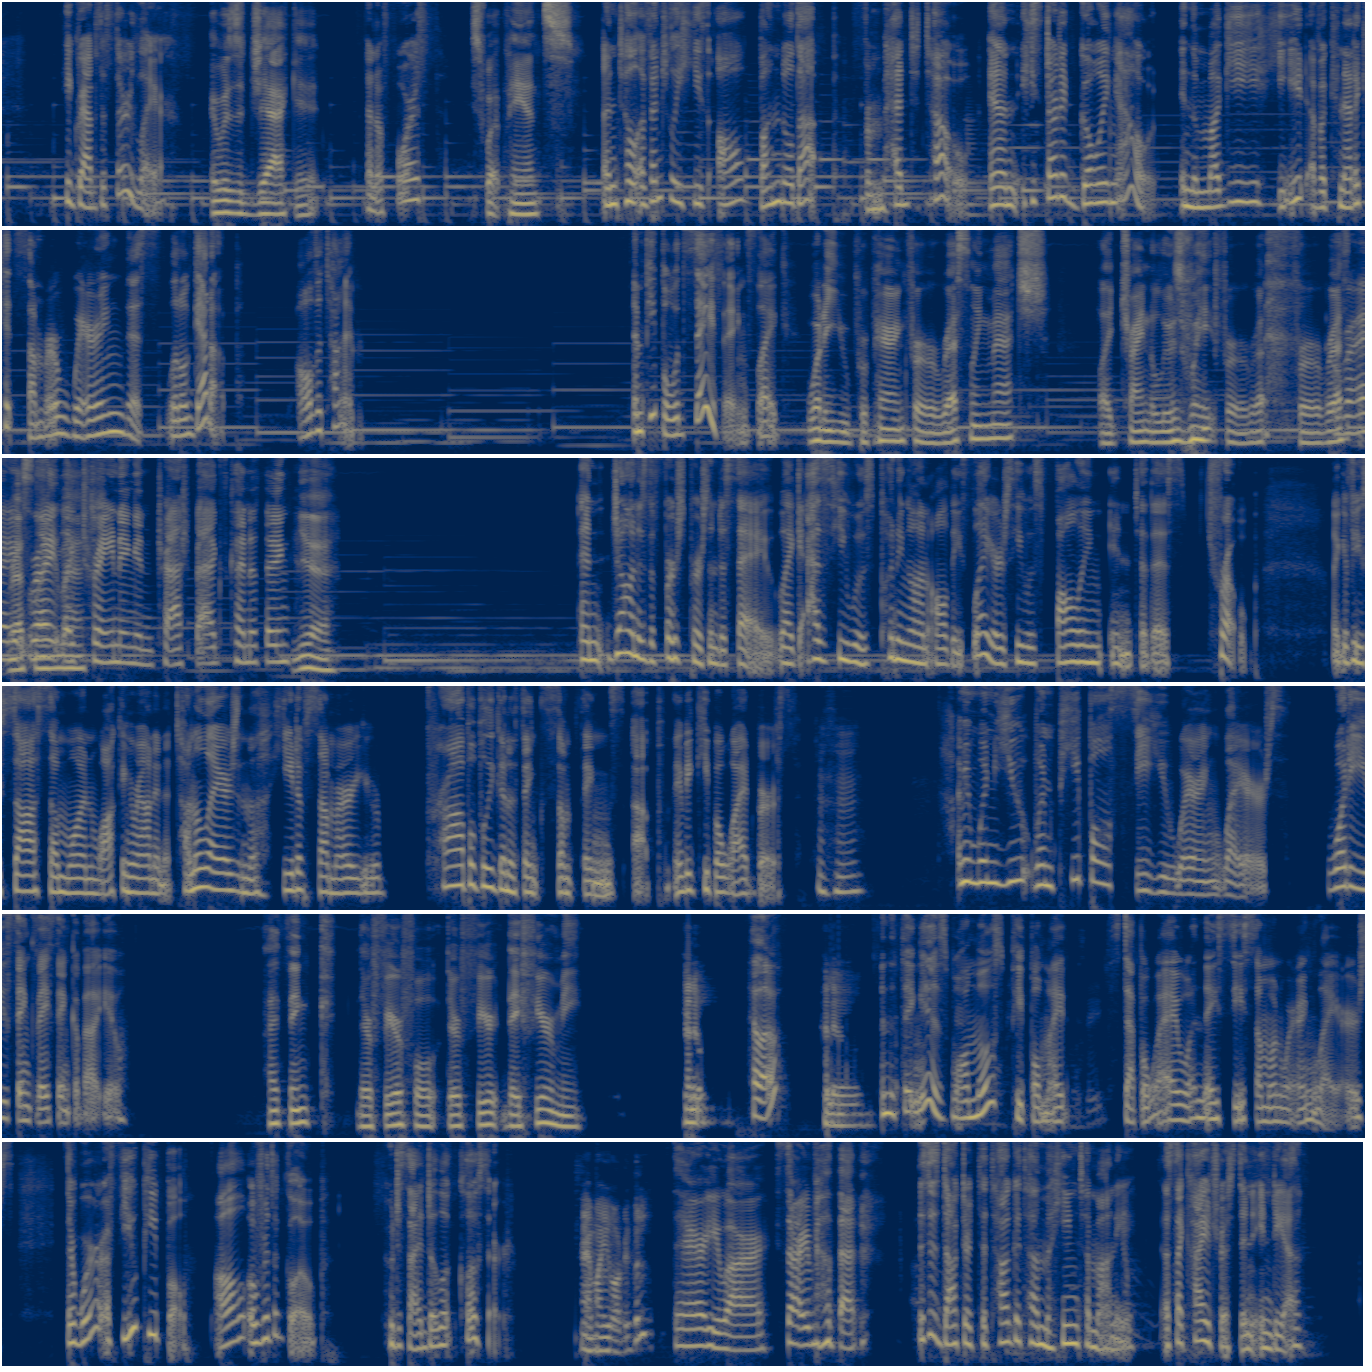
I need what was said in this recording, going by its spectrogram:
he grabs a third layer It was a jacket, and a fourth sweatpants. until eventually he's all bundled up from head to toe. And he started going out in the muggy heat of a Connecticut summer wearing this little getup all the time. And people would say things like, What are you preparing for a wrestling match? Like trying to lose weight for a re- for a res- right, wrestling right, like training in trash bags kind of thing. yeah. And John is the first person to say, like, as he was putting on all these layers, he was falling into this trope. Like, if you saw someone walking around in a ton of layers in the heat of summer, you're probably going to think something's up. Maybe keep a wide berth. Mm-hmm. I mean, when you when people see you wearing layers, what do you think they think about you? I think they're fearful. They're fear. They fear me. Hello. Hello? Hello. And the thing is, while most people might step away when they see someone wearing layers, there were a few people all over the globe who decided to look closer. Am I audible? There you are. Sorry about that. This is Dr. Tathagata Mahintamani, a psychiatrist in India,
